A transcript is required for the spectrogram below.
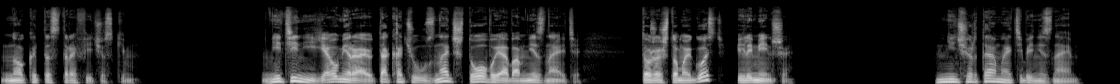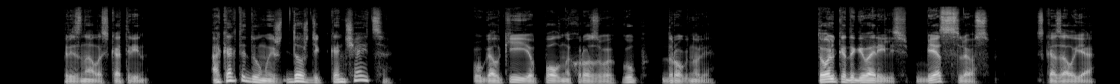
но катастрофическим. «Не тяни, я умираю. Так хочу узнать, что вы обо мне знаете. То же, что мой гость, или меньше?» «Ни черта мы о тебе не знаем», — призналась Катрин. «А как ты думаешь, дождик кончается?» Уголки ее полных розовых губ дрогнули. «Только договорились, без слез, сказал я.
